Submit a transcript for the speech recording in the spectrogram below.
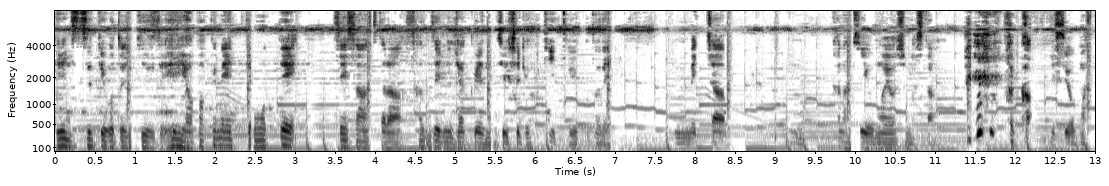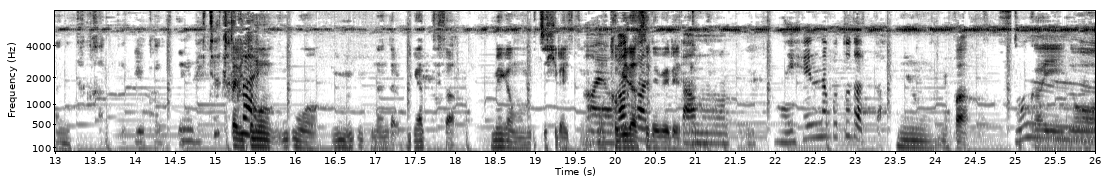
平日っていうことに気づいて、えー、やばくねって思って、生産したら3200円の駐車料金ということで、うんめっちゃ、うん、悲しい思いをしました。高っですよ、まさに高っていう感じで。めっちゃ高い。二人とも、もう、うんなんだろう、見合ってさ、目がもうめっちゃ開いてた飛び出すレベルだ、だもう、大変なことだった。うん、やっぱ、都会の、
